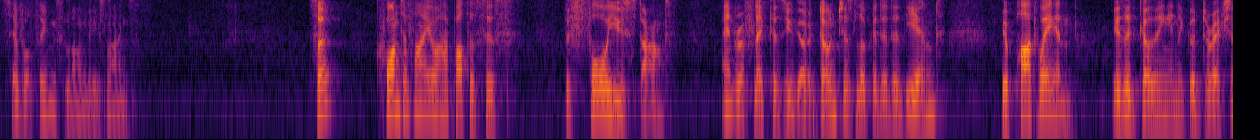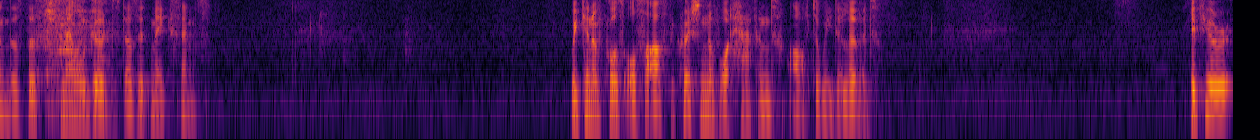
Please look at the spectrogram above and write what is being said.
several things along these lines. So, quantify your hypothesis before you start and reflect as you go. Don't just look at it at the end. You're partway in. Is it going in a good direction? Does this smell good? Does it make sense? We can, of course, also ask the question of what happened after we delivered. If you're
